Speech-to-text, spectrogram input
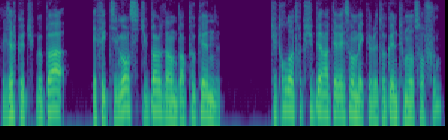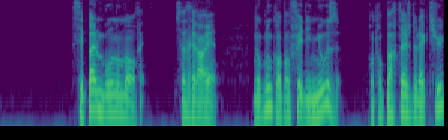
C'est-à-dire que tu peux pas, effectivement, si tu parles d'un token, tu trouves un truc super intéressant, mais que le token, tout le monde s'en fout, c'est pas le bon moment en fait. Ça ne sert à rien. Donc nous, quand on fait des news, quand on partage de l'actu,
